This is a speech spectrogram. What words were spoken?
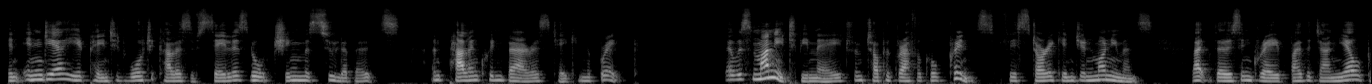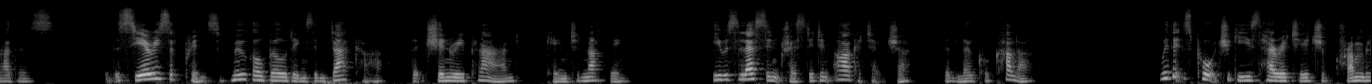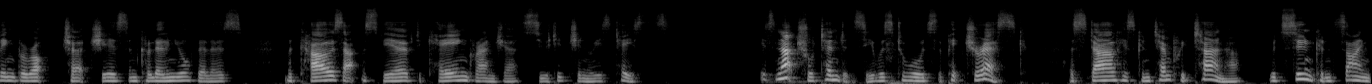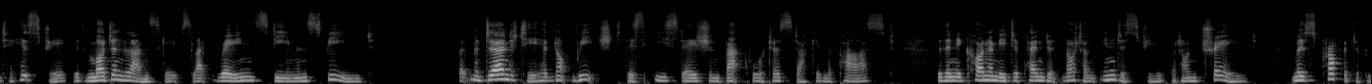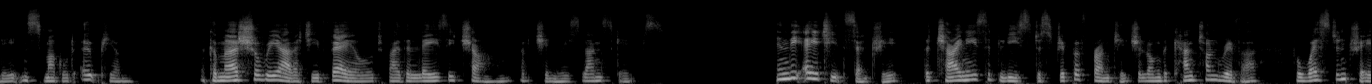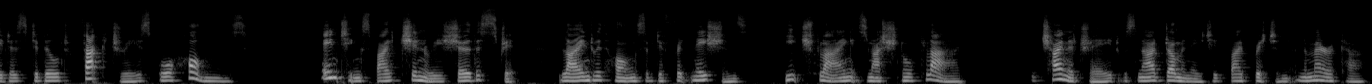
In India, he had painted watercolours of sailors launching Masula boats and palanquin bearers taking a break. There was money to be made from topographical prints of historic Indian monuments, like those engraved by the Daniell brothers. But the series of prints of Mughal buildings in Dhaka that Chinnery planned came to nothing. He was less interested in architecture than local colour. With its Portuguese heritage of crumbling Baroque churches and colonial villas, Macao's atmosphere of decaying grandeur suited Chinnery's tastes. His natural tendency was towards the picturesque, a style his contemporary Turner would soon consign to history with modern landscapes like rain, steam, and speed. But modernity had not reached this East Asian backwater stuck in the past, with an economy dependent not on industry but on trade, most profitably in smuggled opium, a commercial reality veiled by the lazy charm of Chinnery's landscapes. In the 18th century, the Chinese had leased a strip of frontage along the Canton River for Western traders to build factories or hongs. Paintings by Chinnery show the strip lined with hongs of different nations, each flying its national flag. The China trade was now dominated by Britain and America.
